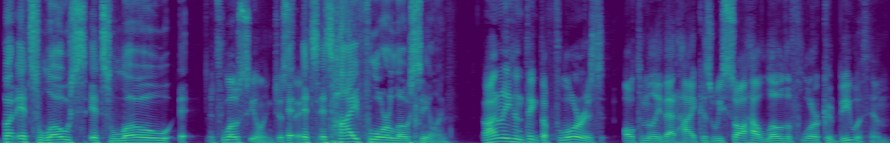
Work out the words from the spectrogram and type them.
But it's low. It's low. It's low ceiling. Just say. it's it's high floor, low ceiling. I don't even think the floor is ultimately that high because we saw how low the floor could be with him.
